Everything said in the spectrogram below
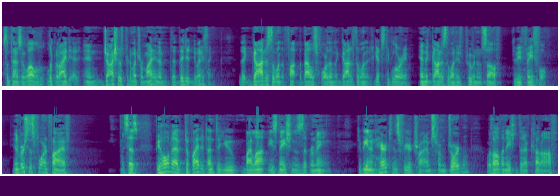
sometimes well, look what I did. And Joshua was pretty much reminding them that they didn't do anything. That God is the one that fought the battles for them, that God is the one that gets the glory, and that God is the one who's proven himself to be faithful. In verses 4 and 5, it says, Behold, I have divided unto you by lot these nations that remain, to be an inheritance for your tribes from Jordan with all the nations that I've cut off,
